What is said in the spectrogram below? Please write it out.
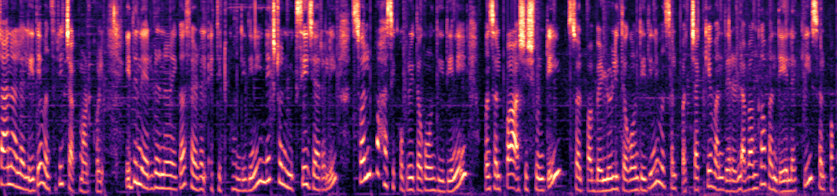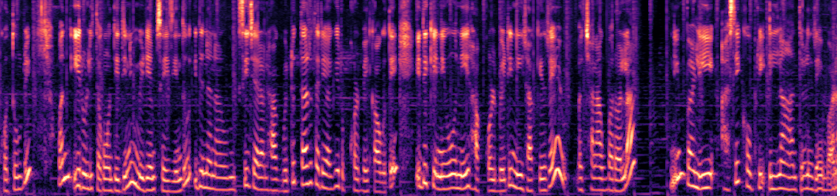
ಚಾನಲಲ್ಲಿ ಇದೆ, ಒಂದ್ಸರಿ ಚೆಕ್ ಮಾಡ್ಕೊಳ್ಳಿ. ಇದನ್ನೆರಡನ್ನ ಈಗ ಸೈಡಲ್ಲಿ ಎತ್ತಿಟ್ಕೊಂಡಿದ್ದೀನಿ. ನೆಕ್ಸ್ಟ್ ಒಂದು ಮಿಕ್ಸಿ ಜಾರಲ್ಲಿ ಸ್ವಲ್ಪ ಹಸಿ ಕೊಬ್ಬರಿ ತೊಗೊಂಡಿದ್ದೀನಿ. ಒಂದು ಸ್ವಲ್ಪ ಹಸಿ ಶುಂಠಿ, ಸ್ವಲ್ಪ ಬೆಳ್ಳುಳ್ಳಿ ತೊಗೊಂಡಿದ್ದೀನಿ. ಒಂದು ಸ್ವಲ್ಪ ಚಕ್ಕೆ, ಒಂದೆರಡು ಲವಂಗ, ಒಂದು ಏಲಕ್ಕಿ, ಸ್ವಲ್ಪ ಕೊತ್ತಂಬರಿ, ಒಂದು ಈರುಳ್ಳಿ ತೊಗೊಂಡಿದ್ದೀನಿ. ಮೀಡಿಯಮ್ ಸೈಜಿಂದು ಇದನ್ನು ನಾವು ಮಿಕ್ಸಿ ಜಾರಲ್ಲಿ ಹಾಕಿಬಿಟ್ಟು ತರತರಿಯಾಗಿ ರುಬ್ಕೊಳ್ಬೇಕಾಗುತ್ತೆ. ಇದಕ್ಕೆ ನೀವು ನೀರು ಹಾಕ್ಕೊಳ್ಬೇಡಿ. ನೀರು ಹಾಕಿದರೆ ಚೆನ್ನಾಗಿ ಬರೋಲ್ಲ. ನಿಮ್ಮ ಬಳಿ ಹಸಿ ಕೊಬ್ಬರಿ ಇಲ್ಲ ಅಂತೇಳಿದರೆ ಒಣ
